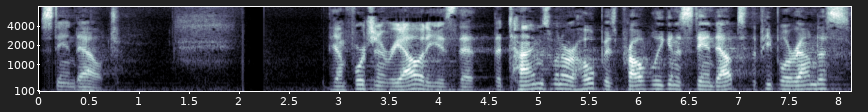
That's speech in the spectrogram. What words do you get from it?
stand out? The unfortunate reality is that the times when our hope is probably going to stand out to the people around us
